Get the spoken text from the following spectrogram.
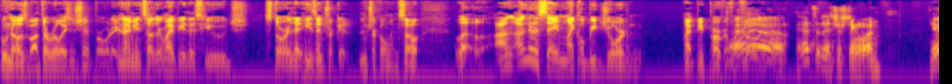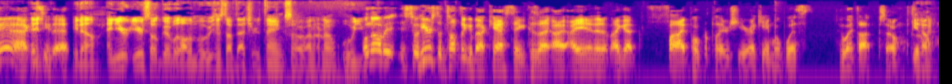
who knows about their relationship or whatever. You know what I mean? So there might be this huge story that he's intricate integral in. So I'm, I'm going to say Michael B. Jordan might be perfect for Phil Ivey. Ah, that's an interesting one. Yeah, I can And, see that. You know, and you're you're so good with all the movies and stuff. That's your thing. So I don't know who you. Well, no, but so here's the tough thing about casting because I, I, I ended up I got five poker players here. I came up with who I thought. So you Okay. know,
